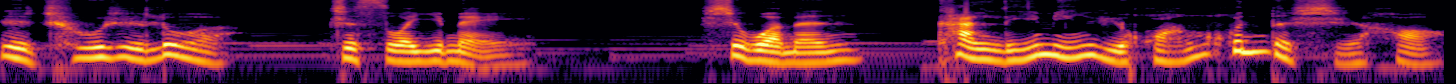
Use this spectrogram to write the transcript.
日出日落之所以美，是我们看黎明与黄昏的时候，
